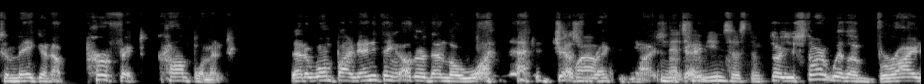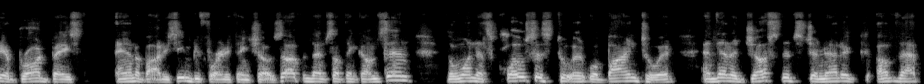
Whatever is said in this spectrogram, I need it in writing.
to make it a perfect complement that it won't bind anything other than the one that it just wow. recognized. And that's okay? your immune system. So you start with a variety of broad-based antibodies even before anything shows up. And then something comes in, the one that's closest to it will bind to it and then adjust its genetic of that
